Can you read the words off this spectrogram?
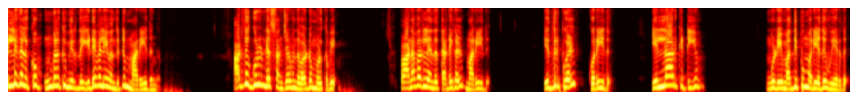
பிள்ளைகளுக்கும் உங்களுக்கும் இருந்த இடைவெளி வந்துட்டு மறையுதுங்க. அடுத்த குருடைய சஞ்சாரம் இந்த வருடம் முழுக்கவே. பணவரில் இந்த தடைகள் மறையுது. எதிர்ப்புகள் குறையுது. எல்லார்கிட்டயும் உங்களுடைய மதிப்பு மரியாதை உயருது.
